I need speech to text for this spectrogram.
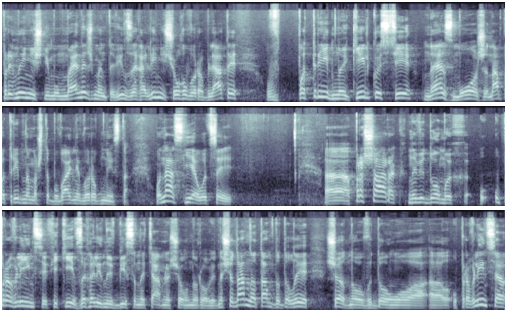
При нинішньому менеджменті він взагалі нічого виробляти в потрібної кількості не зможе. Нам потрібно масштабування виробництва. У нас є оцей е, прошарок невідомих управлінців, які взагалі не в біса не тямлять, що вони роблять. Нещодавно там додали ще одного відомого е, управлінця е,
